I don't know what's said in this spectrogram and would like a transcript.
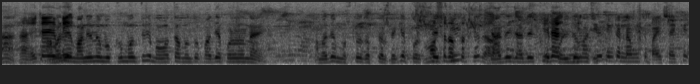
হ্যাঁ, হ্যাঁ মাননীয় মুখ্যমন্ত্রী মমতা বন্দ্যোপাধ্যায় প্রণয়নায় আমাদের মৎস্য দপ্তর থেকে। যাদের যাদের কি আছে নাম হচ্ছে বাইসাইকেল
